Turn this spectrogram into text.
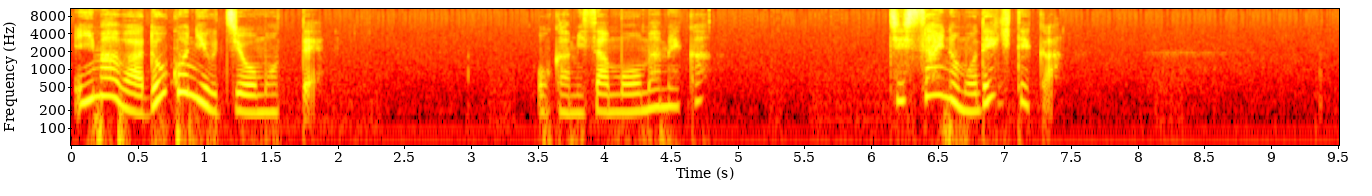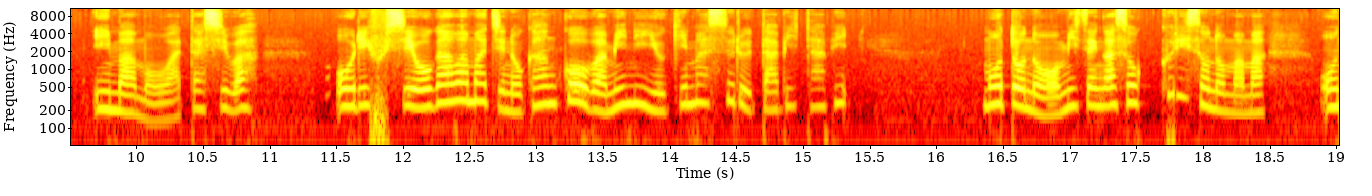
今はどこにうちを持って。おかみさんもお豆か。小さいのもできてか。今も私は折伏小川町の観光場見に行きまするたびたび。元のお店がそっくりそのまま同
